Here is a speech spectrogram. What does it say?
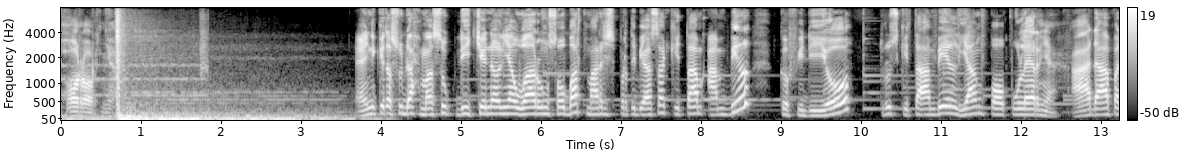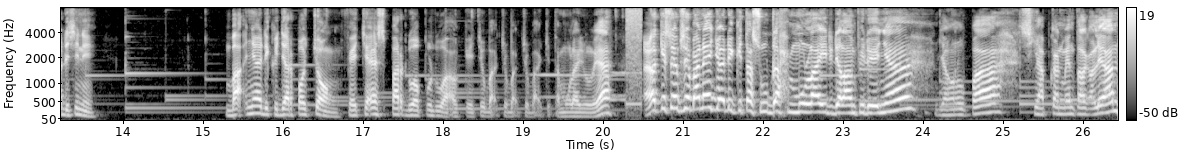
horornya. Nah, ini kita sudah masuk di channelnya Warung Sobat. Mari seperti biasa kita ambil ke video, terus kita ambil yang populernya. Ada apa di sini? Mbaknya dikejar pocong VCS part 22 Oke coba coba coba kita mulai dulu ya. Oke siap-siap aneh Jadi kita sudah mulai di dalam videonya. Jangan lupa siapkan mental kalian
